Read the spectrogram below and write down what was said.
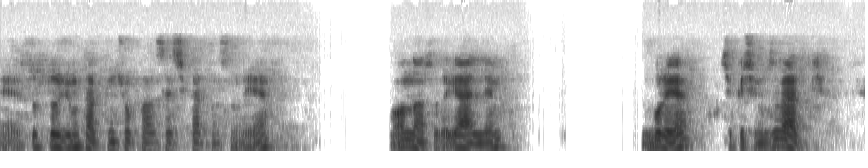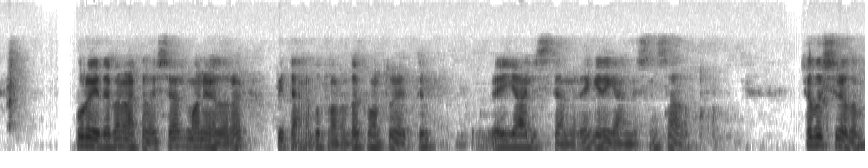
e, susturucumu taktım çok fazla ses çıkartmasın diye. Ondan sonra geldim. Buraya çıkışımızı verdik. Burayı da ben arkadaşlar manuel olarak bir tane butonla da kontrol ettim. Ve yaylı sistemlere geri gelmesini sağladım. Çalıştıralım.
